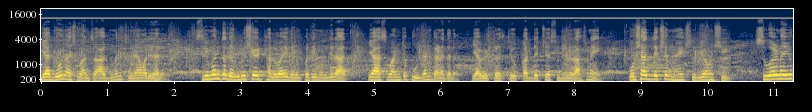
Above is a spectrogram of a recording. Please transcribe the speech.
या दोन अश्वांचं आगमन पुण्यामध्ये झालं. श्रीमंत दगडूशेठ हलवाई गणपती मंदिरात या अश्वांचं पूजन करण्यात आलं. यावेळी ट्रस्टचे उपाध्यक्ष सुनील रासणे कोषाध्यक्ष महेश सूर्यवंशी सुवर्णयुग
